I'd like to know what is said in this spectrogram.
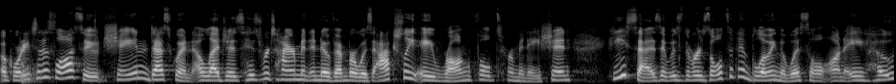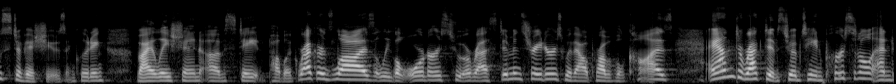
According to this lawsuit, Shane Desguin alleges his retirement in November was actually a wrongful termination. He says it was the result of him blowing the whistle on a host of issues, including violation of state public records laws, illegal orders to arrest demonstrators without probable cause, and directives to obtain personal and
